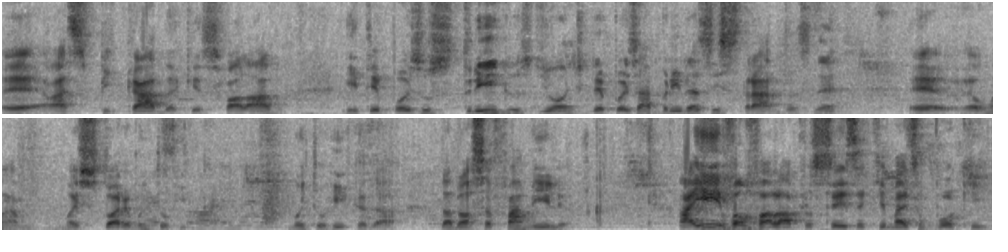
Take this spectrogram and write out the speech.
é, as picadas que eles falavam e depois os trilhos de onde depois abriram as estradas né é, é uma, uma história muito Uma rica história, né? muito rica da, da nossa família. Aí vamos falar para vocês aqui mais um pouquinho.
